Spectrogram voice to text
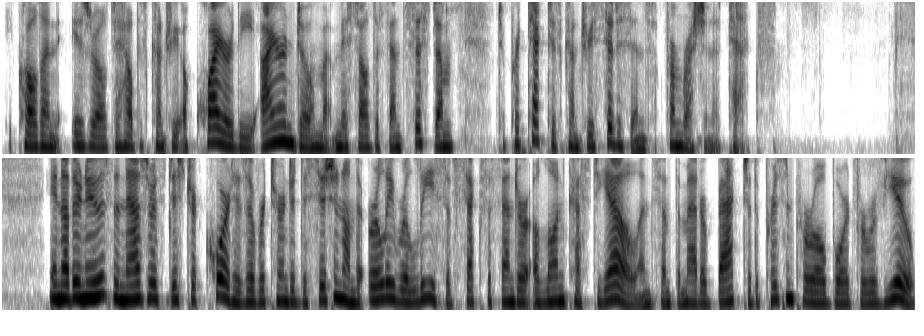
He called on Israel to help his country acquire the Iron Dome missile defense system to protect his country's citizens from Russian attacks. In other news, the Nazareth District Court has overturned a decision on the early release of sex offender Alon Castiel and sent the matter back to the Prison Parole Board for review.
